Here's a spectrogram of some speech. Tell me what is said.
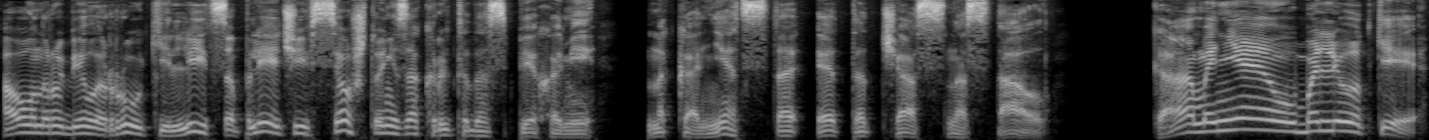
а он рубил руки, лица, плечи и все, что не закрыто доспехами. Наконец-то этот час настал. «Ко мне, ублюдки!»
